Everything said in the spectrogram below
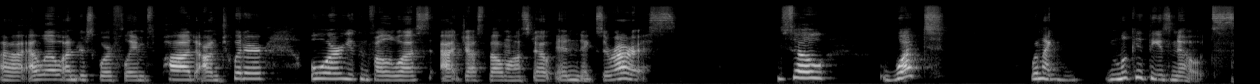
uh, LO underscore Flames pod on Twitter, or you can follow us at Jess Belmosto and Nick Zararis. So, what, when I look at these notes,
